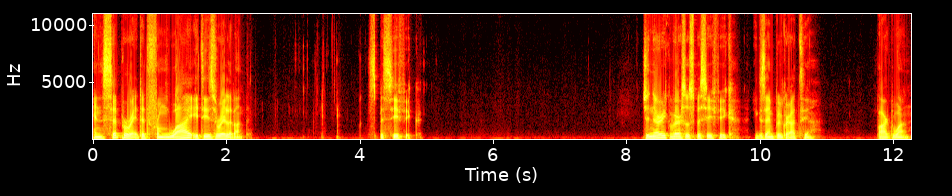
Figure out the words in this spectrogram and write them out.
And separated from why it is relevant. Specific. Generic versus specific, exempli gratia, part 1.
